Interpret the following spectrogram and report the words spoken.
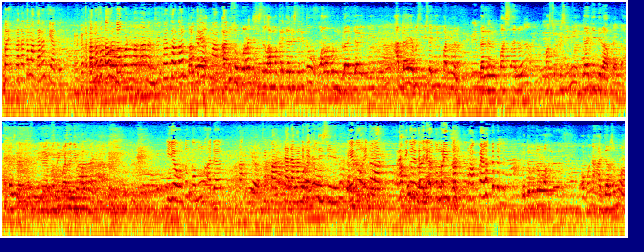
rata-rata makanan sih aku. Sama setahun tuh perempuan makanan sih satu tahun tuh Tapi terus makan. aku syukur aja sih selama kerja di sini tuh walaupun belanja ini itu, ada ya masih bisa nyimpan gitu. Iya, Dan pas anu masuk di sini gaji dirapel lah. Ada sih. Iya, yang penting bisa nyimpan Iya, untung kamu ada tak Iya. simpan cadangan di situ. di sini tuh, ya itu itulah resikonya kerja belanja- dengan pemerintah rapel. Betul-betul wah. Pokoknya hajar semua.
